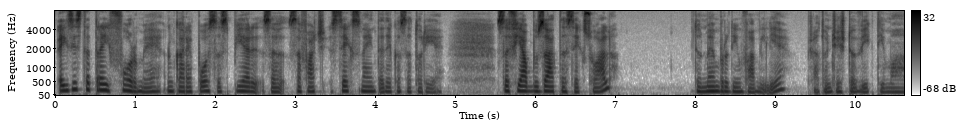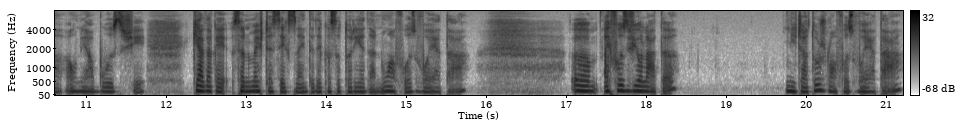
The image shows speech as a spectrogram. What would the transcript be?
Există trei forme în care poți să pieri, să, să faci sex înainte de căsătorie. Să fii abuzată sexual de un membru din familie, și atunci ești o victimă a unui abuz și chiar dacă se numește sex înainte de căsătorie, dar nu a fost voia ta, uh, ai fost violată, nici atunci nu a fost voia ta,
